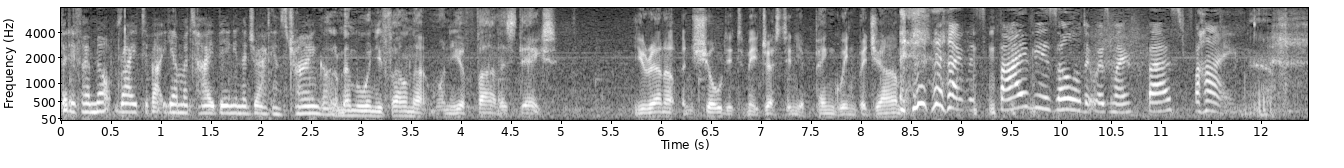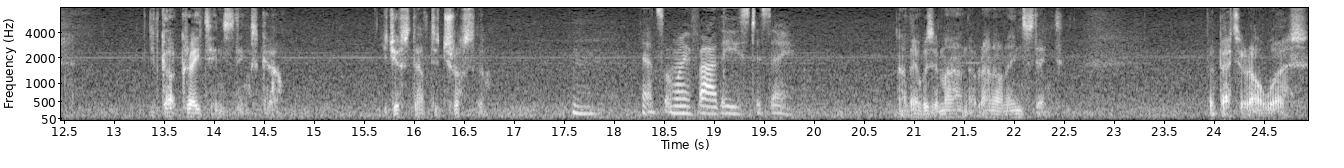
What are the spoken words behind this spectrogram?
But if I'm not right about Yamatai being in the Dragon's Triangle... I Triangle... remember when you found that one of your father's days. You ran up and showed it to me dressed in your penguin pajamas. I was five years old. It was my first find. You've got great instincts, girl. You just have to trust them. Hmm. That's what my father used to say. Now, there was a man that ran on instinct. For better or worse.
